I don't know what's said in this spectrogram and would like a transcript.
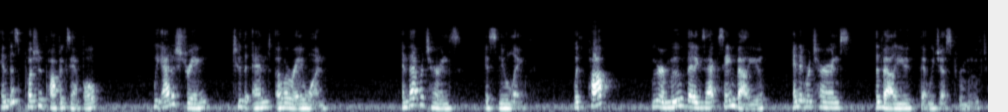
In this push and pop example, we add a string to the end of array 1, and that returns its new length. With pop, we remove that exact same value, and it returns the value that we just removed.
